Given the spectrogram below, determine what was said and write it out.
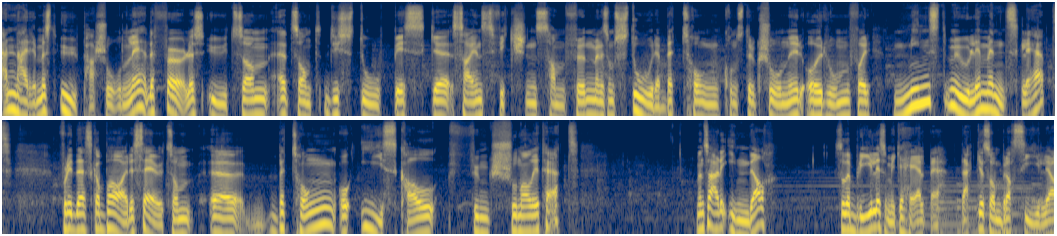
det er nærmest upersonlig. Det føles ut som et sånt dystopisk eh, science fiction-samfunn med liksom store betongkonstruksjoner og rom for minst mulig menneskelighet. Fordi det skal bare se ut som uh, betong og iskald funksjonalitet. Men så er det India, da. Så det blir liksom ikke helt det. Det er ikke som Brasilia,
